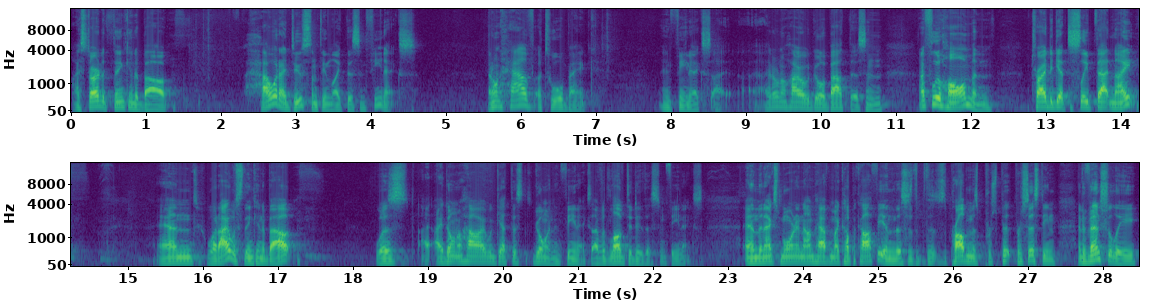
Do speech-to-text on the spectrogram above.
I started thinking about how would I do something like this in Phoenix? I don't have a tool bank in Phoenix. I, I don't know how I would go about this. And I flew home and tried to get to sleep that night. And what I was thinking about was I, I, don't know how I would get this going in Phoenix. I would love to do this in Phoenix. And the next morning, I'm having my cup of coffee, and this is the, this, the problem is pers persisting. And eventually,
